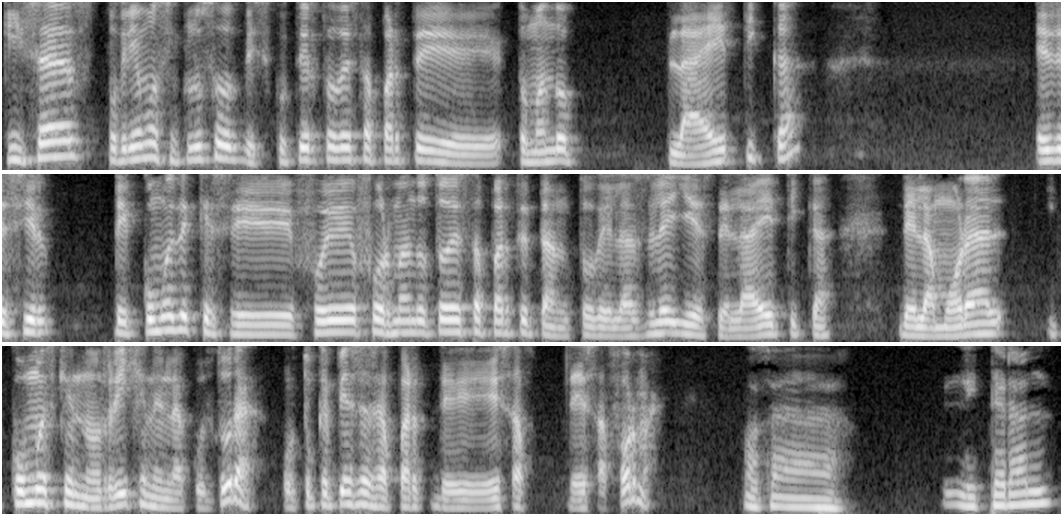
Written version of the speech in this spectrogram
Quizás podríamos incluso discutir toda esta parte tomando la ética, es decir, de cómo es de que se fue formando toda esta parte tanto de las leyes, de la ética, de la moral, y cómo es que nos rigen en la cultura. ¿O tú qué piensas aparte de esa, de esa forma? O sea, literal,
